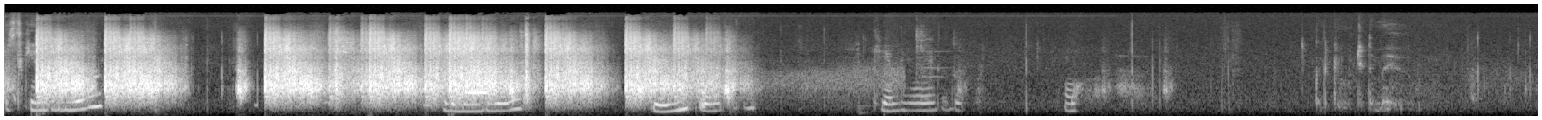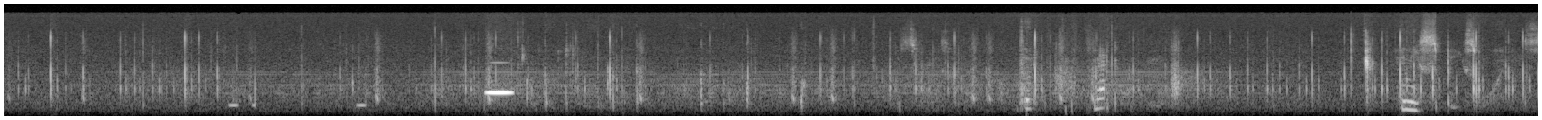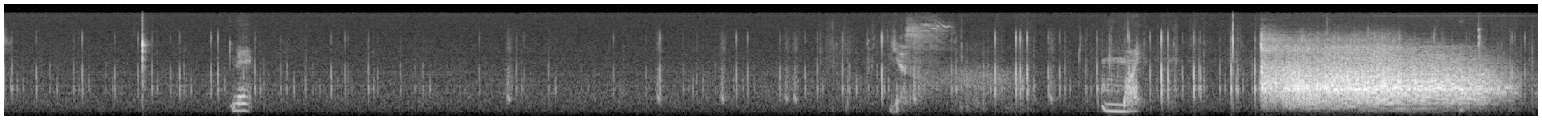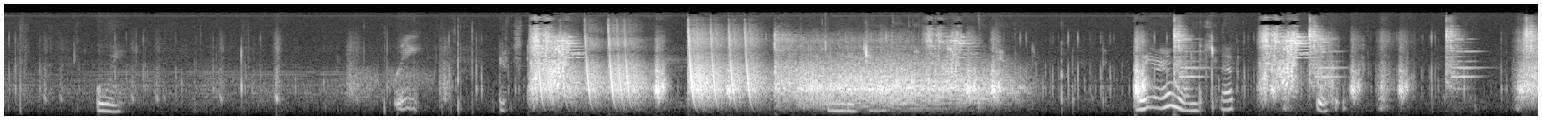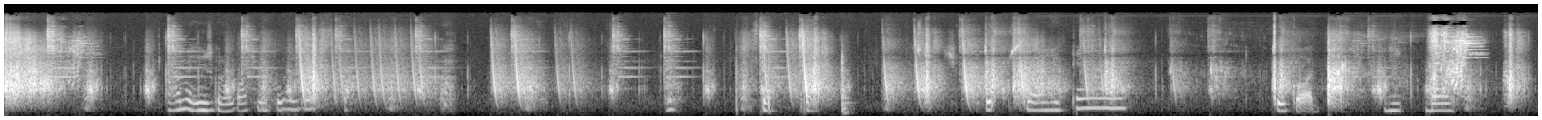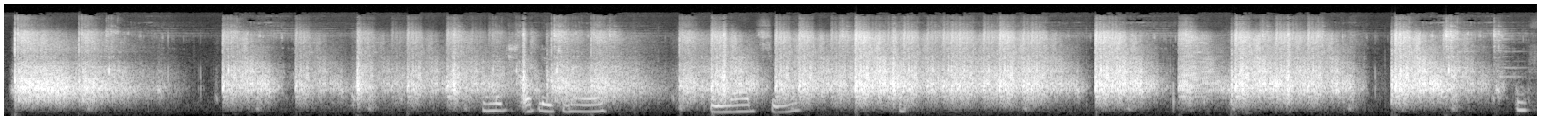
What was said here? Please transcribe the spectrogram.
Is the game gonna be over? Is the game be over? Game over. Can't be only to the oh. Gotta go to the moon. The map. Any space ones? Nah. Yes. Mine. Wait. Wait. It's I'm gonna jump. Wait, I'm on this map. I don't know who's gonna watch me play this. Down. Oh god. Ball. I'm gonna just upload tomorrow. Be mad soon. Oof.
